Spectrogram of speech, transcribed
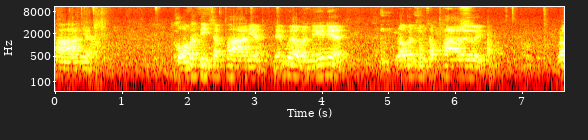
ภาเนี่ยขอมติสภาเนี่ยในเมื่อวันนี้เนี่ยเราประชุมสภาเลย เรา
